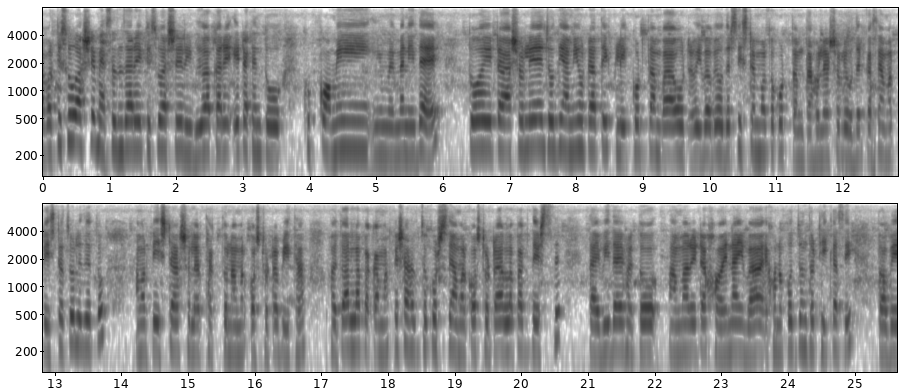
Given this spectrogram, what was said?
আবার কিছু আসে মেসেঞ্জারে কিছু আসে রিভিউ আকারে, এটা কিন্তু খুব কমই মানে দেয়। তো এটা আসলে যদি আমি ওটাতে ক্লিক করতাম বা ওইভাবে ওদের সিস্টেম মতো করতাম, তাহলে আসলে ওদের কাছে আমার পেজটা চলে যেত। আমার পেজটা আসলে আর থাকতো না, আমার কষ্টটা বৃথা। হয়তো আল্লাহ পাক আমাকে সাহায্য করছে, আমার কষ্টটা আল্লাহ পাক দেখছে, তাই বিদায়। হয়তো আমার এটা হয় নাই বা এখনও পর্যন্ত ঠিক আছে, তবে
